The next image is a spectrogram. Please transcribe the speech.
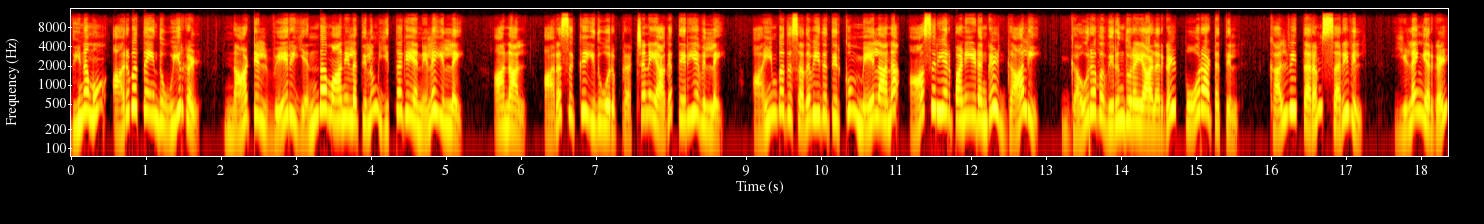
தினமும் அறுபத்தைந்து உயிர்கள். நாட்டில் வேறு எந்த மாநிலத்திலும் இத்தகைய நிலை இல்லை. ஆனால் அரசுக்கு இது ஒரு பிரச்சனையாக தெரியவில்லை. ஐம்பது சதவீதத்திற்கும் மேலான ஆசிரியர் பணியிடங்கள் காலி. கௌரவ விருந்துரையாளர்கள் போராட்டத்தில். கல்வித்தரம் சரிவில். இளைஞர்கள்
